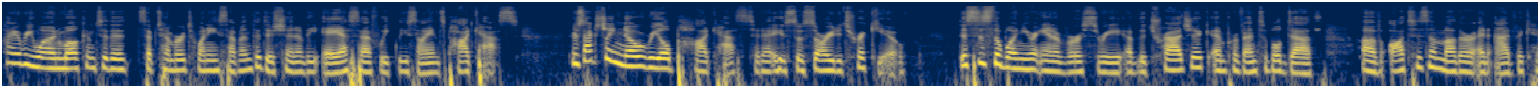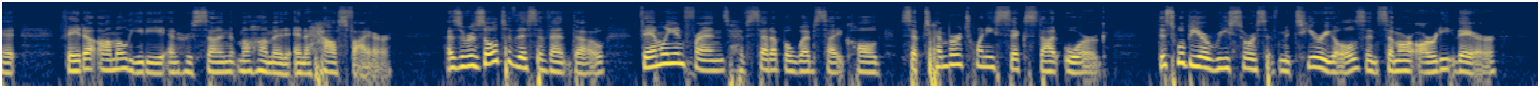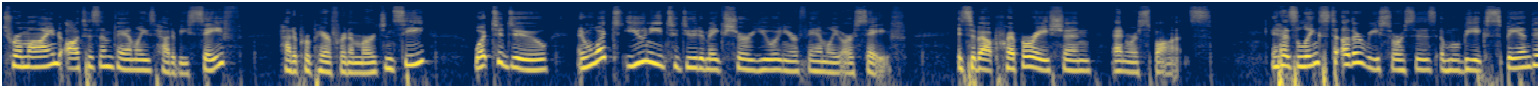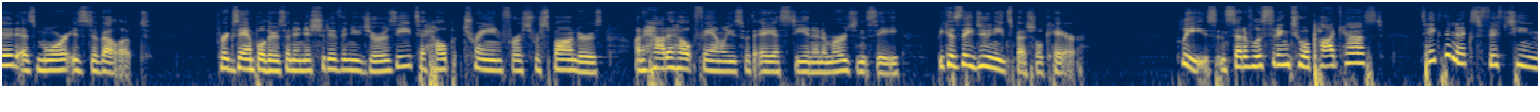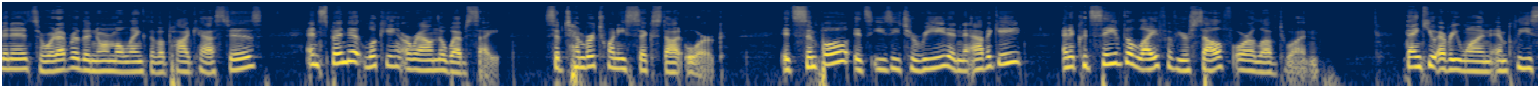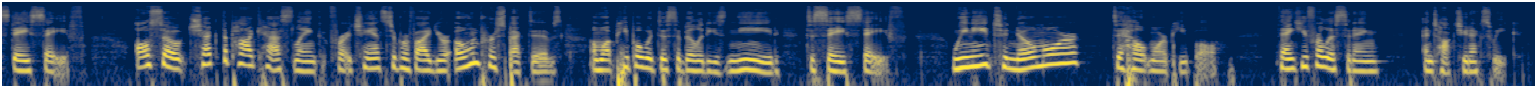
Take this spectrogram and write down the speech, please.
Hi, everyone. Welcome to the September 27th edition of the ASF Weekly Science Podcast. There's actually no real podcast today, so sorry to trick you. This is the one year anniversary of the tragic and preventable death of autism mother and advocate Feda Almaliti and her son Muhammad in a house fire. As a result of this event, though, family and friends have set up a website called September26.org. This will be a resource of materials, and some are already there, to remind autism families how to be safe, how to prepare for an emergency, what to do, and what you need to do to make sure you and your family are safe. It's about preparation and response. It has links to other resources and will be expanded as more is developed. For example, there's an initiative in New Jersey to help train first responders on how to help families with ASD in an emergency because they do need special care. Please, instead of listening to a podcast, take the next 15 minutes or whatever the normal length of a podcast is and spend it looking around the website, september26.org. It's simple, it's easy to read and navigate, and it could save the life of yourself or a loved one. Thank you, everyone, and please stay safe. Also, check the podcast link for a chance to provide your own perspectives on what people with disabilities need to stay safe. We need to know more to help more people. Thank you for listening and talk to you next week.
